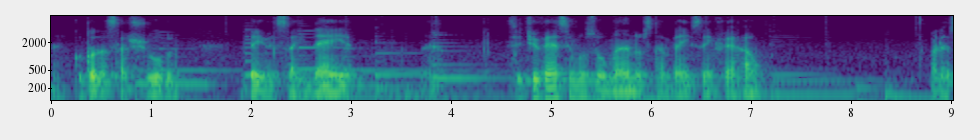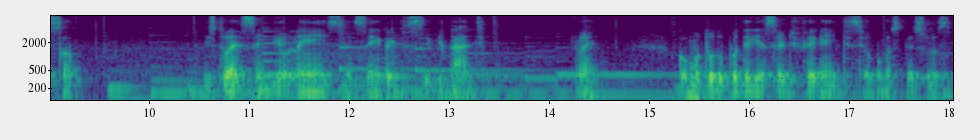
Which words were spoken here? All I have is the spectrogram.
Né, com toda essa chuva, veio essa ideia. Né, se tivéssemos humanos também sem ferrão, olha só, isto é, sem violência, sem agressividade, não é? Como tudo poderia ser diferente se algumas pessoas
